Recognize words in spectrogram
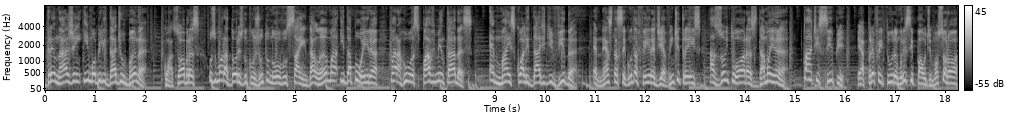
drenagem e mobilidade urbana. Com as obras, os moradores do Conjunto Novo saem da lama e da poeira para ruas pavimentadas. É mais qualidade de vida. É nesta segunda-feira, dia 23, às 8 horas da manhã. Participe! É a Prefeitura Municipal de Mossoró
